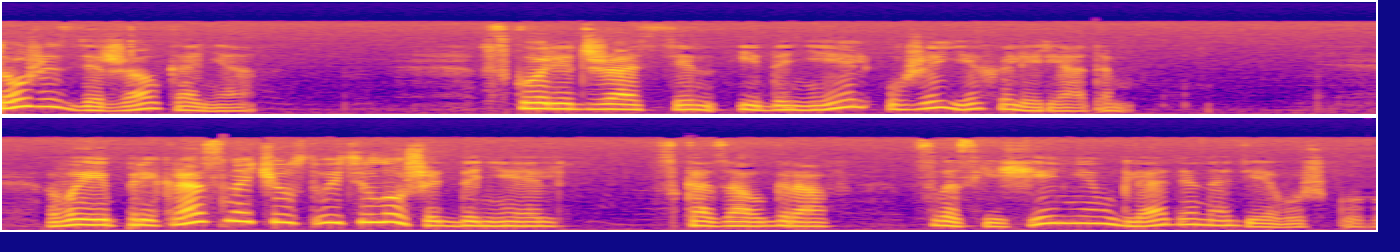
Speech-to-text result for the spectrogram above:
тоже сдержал коня. Вскоре Джастин и Даниэль уже ехали рядом. «Вы прекрасно чувствуете лошадь, Даниэль», — сказал граф, с восхищением глядя на девушку.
